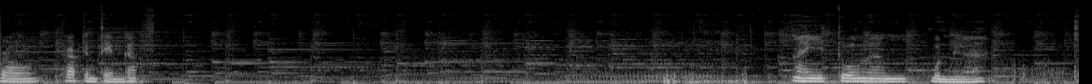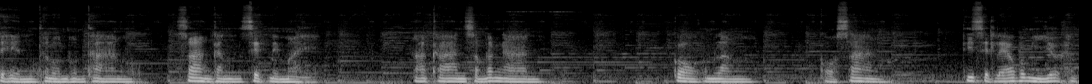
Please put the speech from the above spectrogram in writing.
เรารับเต็มๆครับ ในตัวเมืองบุญเหนือ จะเห็นถนนหนทางสร้างกันเสร็จใหม่ๆ อาคารสำนักงาน ก็กำลังก่อสร้างที่เสร็จแล้วก็มีเยอะครับ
